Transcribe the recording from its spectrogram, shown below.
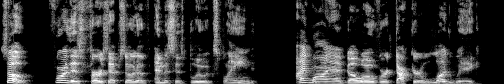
So, for this first episode of Emesis Blue Explained, I want to go over Dr. Ludwig,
